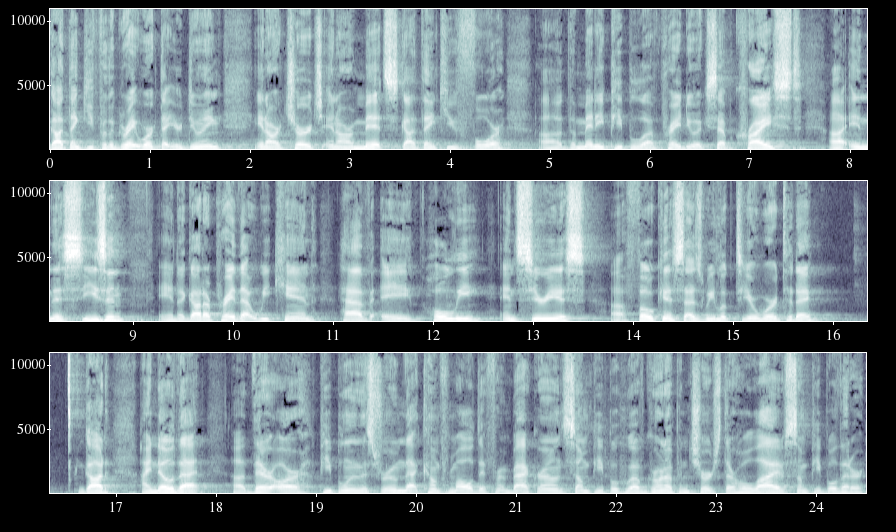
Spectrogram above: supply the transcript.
God, thank you for the great work that you're doing in our church, in our midst. God, thank you for uh, the many people who have prayed to accept Christ uh, in this season. And uh, God, I pray that we can have a holy and serious uh, focus as we look to your word today. God, I know that uh, there are people in this room that come from all different backgrounds. Some people who have grown up in church their whole lives, some people that are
